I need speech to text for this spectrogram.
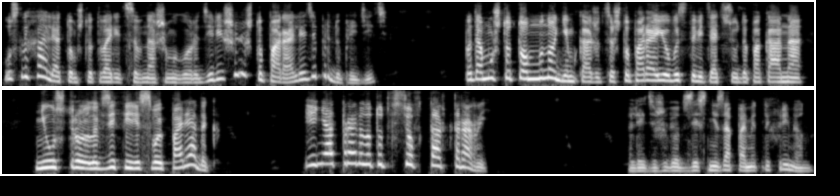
услыхали о том, что творится в нашем городе, решили, что пора леди предупредить. Потому что Том многим кажется, что пора ее выставить отсюда, пока она не устроила в Зефире свой порядок и не отправила тут все в тартарары. Леди живет здесь с незапамятных времен,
